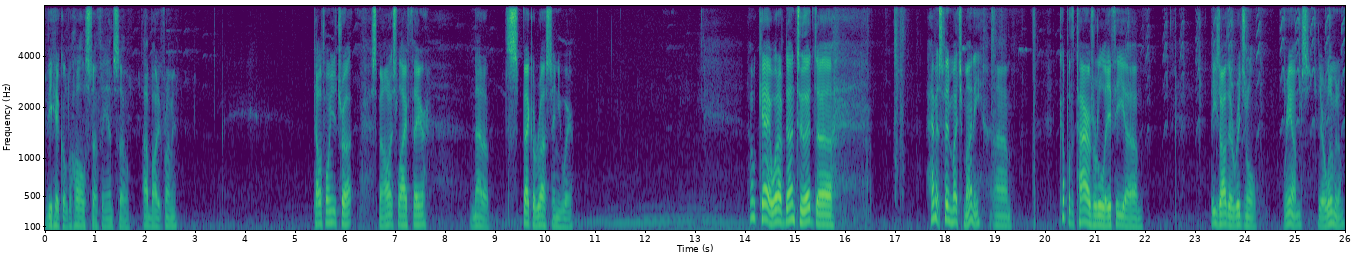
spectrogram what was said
vehicle to haul stuff in, so I bought it from him. California truck, spent all its life there, not a speck of rust anywhere. Okay, what I've done to it, uh, haven't spent much money. Um, a couple of the tires are a little iffy. Um, these are the original rims, they're aluminum.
